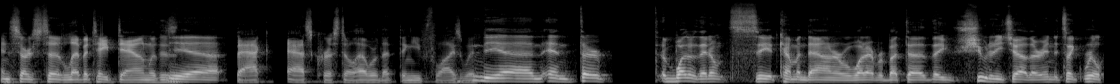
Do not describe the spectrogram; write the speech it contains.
and starts to levitate down with his yeah, back ass crystal, however that thing he flies with. yeah, and, and they're whether they don't see it coming down or whatever, but uh, they shoot at each other, and it's like real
